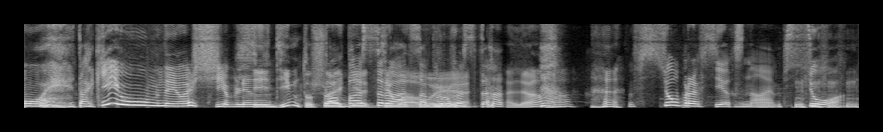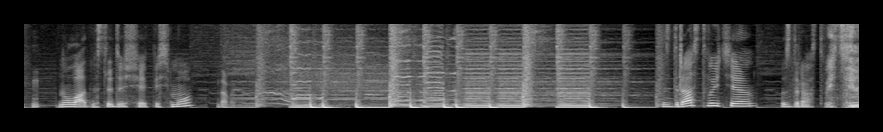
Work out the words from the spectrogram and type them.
Ой, такие умные вообще, блин. Сидим тут Шо такие обосраться деловые. просто. Алло. Все про всех знаем. Все. Ну ладно, следующее письмо. Давай. Здравствуйте. Здравствуйте.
